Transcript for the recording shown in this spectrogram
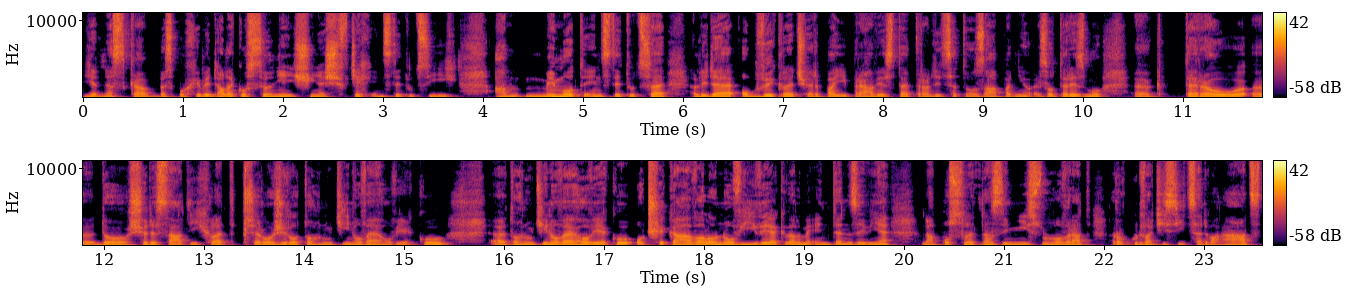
je dneska bez pochyby daleko silnější než v těch institucích a mimo ty instituce lidé obvykle čerpají právě z té tradice toho západního ezoterismu, eh, kterou eh, do 60. let přeložilo to hnutí nového věku. Eh, to hnutí nového věku očekávalo nový věk velmi intenzivně naposled na zimní slunovrat roku 2012.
